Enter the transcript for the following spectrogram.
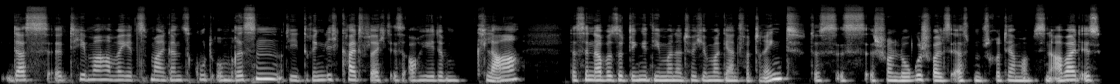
das äh, Thema haben wir jetzt mal ganz gut umrissen. Die Dringlichkeit vielleicht ist auch jedem klar. Das sind aber so Dinge, die man natürlich immer gern verdrängt. Das ist, schon logisch, weil es erst ein Schritt ja mal ein bisschen Arbeit ist.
